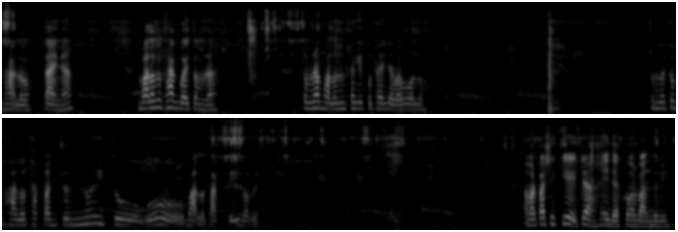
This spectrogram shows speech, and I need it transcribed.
ভালো, তাই না? ভালো তো থাকবাই তোমরা। তোমরা ভালো না থাকে কোথায় যাবা বলো? তোমরা তো ভালো থাকার জন্যই তো গো, ভালো থাকতেই হবে। আমার পাশে কে? এটা? এই দেখো আমার বান্ধবী।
